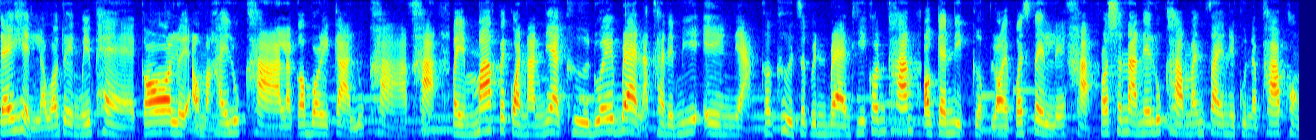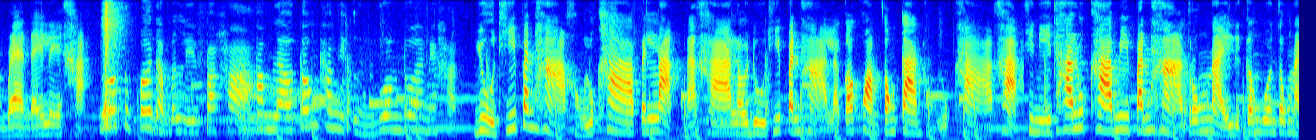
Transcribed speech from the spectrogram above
ได้เห็นแล้วว่าตัวเองไม่แพ้ก็เลยเอามาให้ลูกค้าแล้วก็บริการลูกค้าค่ะ ไปมากไปกว่านั้นเนี่ยคือด้วยแบรนด์ Academy เองเนี่ยก็คือจะเป็นแบรนด์ที่ค่อนข้างออร์แกนิกเกือบร้อยเปอร์เซ็นต์เลยค่ะ เพราะฉะนั้นเนี่ยลูกค้ามั่นใจในคุณภาพของแบรนด์ได้เลยค่ะนวดซูเปอร์ดับเบิลลิฟอะค่ะทำแล้วต้องทำอย่างอื่นร่วมด้วยไหมคะ อยู่ที่ปัญหาของลูกค้าเป็นหลักนะคะ เราดูที่ปัญหาแล้วก็ความต้องการของลูกค้าค่ะ ทีนี้ถ้าลูกค้ามีปัญหาตรงไหน หรือกังวลตรงไหน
